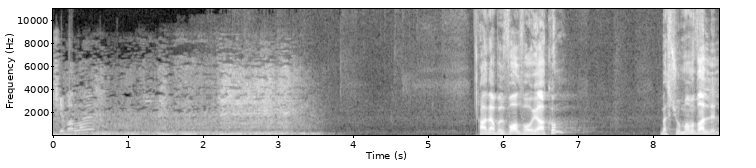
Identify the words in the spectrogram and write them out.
تشي بالله. هذا أبو الفولفو وياكم. بس شو ما مظلل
